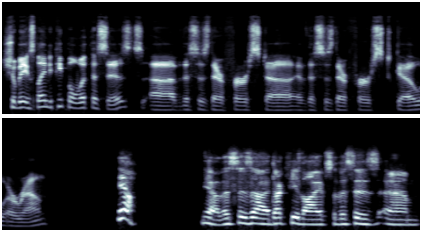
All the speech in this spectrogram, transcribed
Should we explain to people what this is? Uh, if this is their first, uh, if this is their first go around. Yeah, yeah. this is uh, Duck Feed Live. So this is um,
